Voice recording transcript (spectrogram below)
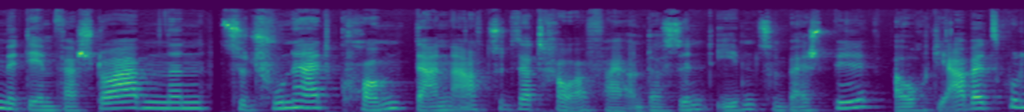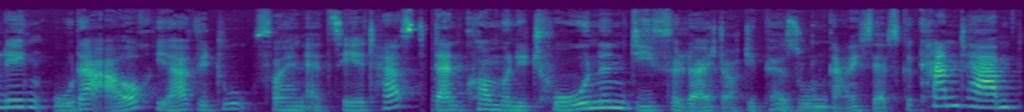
mit dem Verstorbenen zu tun hat, kommt dann auch zu dieser Trauerfeier. Und das sind eben zum Beispiel auch die Arbeitskollegen oder auch, ja, wie du vorhin erzählt hast, dann Kommilitonen, die vielleicht auch die Person gar nicht selbst gekannt haben.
